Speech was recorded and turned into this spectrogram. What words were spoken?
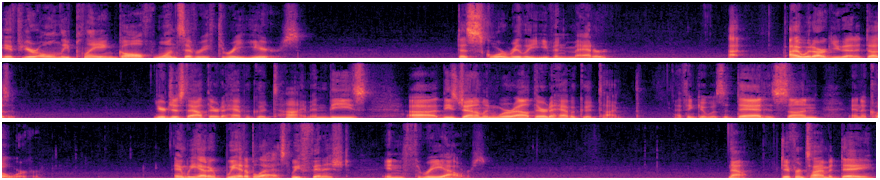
if you're only playing golf once every three years, does score really even matter? I, I would argue that it doesn't. You're just out there to have a good time, and these uh, these gentlemen were out there to have a good time. I think it was a dad, his son, and a coworker, and we had a we had a blast. We finished in three hours. Now, different time of day,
